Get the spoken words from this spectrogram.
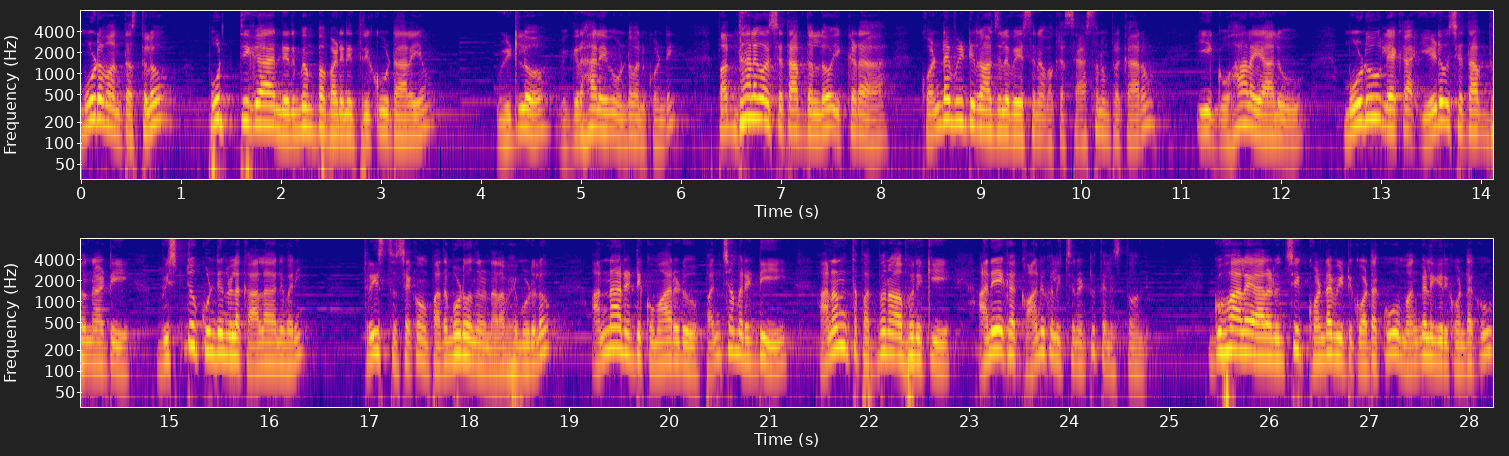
మూడవ అంతస్తులో పూర్తిగా నిర్మింపబడిన త్రికూటాలయం. వీటిలో విగ్రహాలు ఏమి ఉండవనుకోండి. పద్నాలుగవ శతాబ్దంలో ఇక్కడ కొండవీటి రాజులు వేసిన ఒక శాసనం ప్రకారం ఈ గుహాలయాలు మూడు లేక ఏడవ శతాబ్దం నాటి విష్ణు కుండినుల కాలానివని క్రీస్తు శకం పదమూడు వందల నలభై మూడులో అన్నారెడ్డి కుమారుడు పంచమరెడ్డి అనంత పద్మనాభునికి అనేక కానుకలిచ్చినట్టు తెలుస్తోంది. గుహాలయాల నుంచి కొండవీటి కోటకు మంగళగిరి కొండకు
